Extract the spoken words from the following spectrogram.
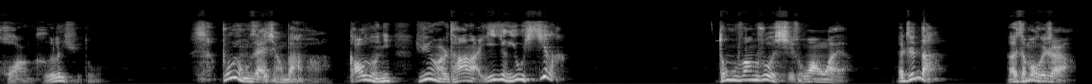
缓和了许多，不用再想办法了。告诉你，云儿她呢已经有喜了。东方朔喜出望外啊！哎，真的？啊，怎么回事啊？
